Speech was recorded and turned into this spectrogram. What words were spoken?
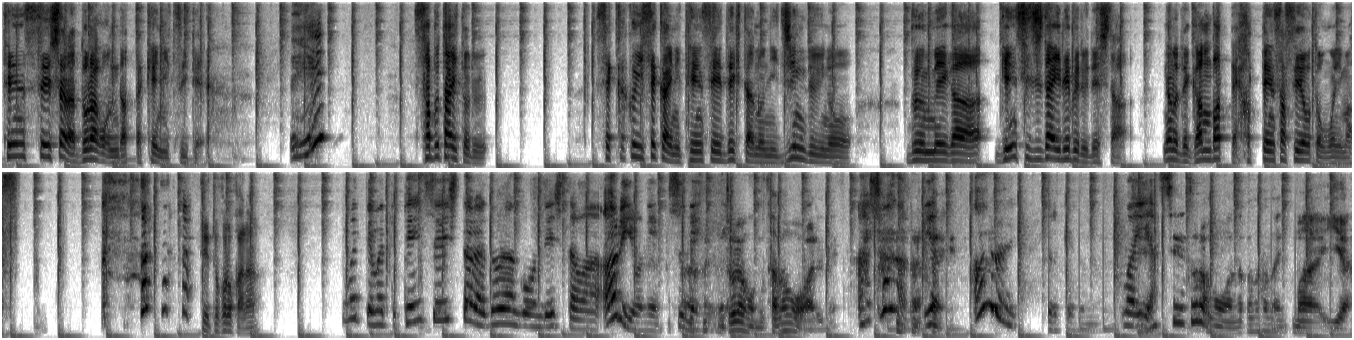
転生したらドラゴンだった件について、え？サブタイトル、せっかく異世界に転生できたのに人類の文明が原始時代レベルでした。なので頑張って発展させようと思います。っていうところかな？待って待って、転生したらドラゴンでしたはあるよね、すでにね。ドラゴンの卵はあるね。あ、そうなの？いや、は いあるけどな。まあいいや。転生ドラゴンはなかなかない。まあいいや。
